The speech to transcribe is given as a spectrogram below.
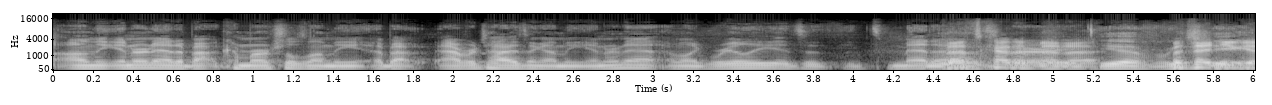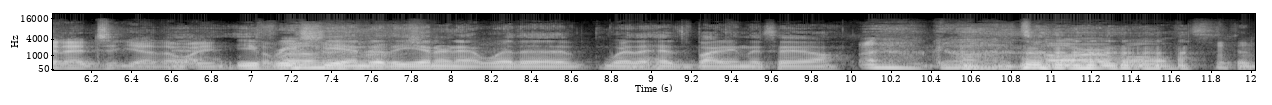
on the internet about commercials on the about advertising on the internet. I'm like, really? It's it's meta. That's It's kind of meta. You have but then reached you get into yeah the white. You've the reached white the end of the internet where the where the head's biting the tail. Oh god, it's horrible. it's the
